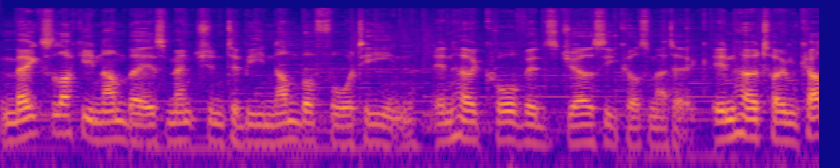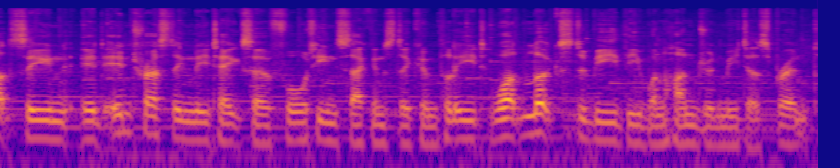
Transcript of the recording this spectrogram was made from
Meg's lucky number is mentioned to be number 14 in her Corvid's jersey cosmetic. In her tome cutscene, it interestingly takes her 14 seconds to complete what looks to be the 100 meter sprint.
